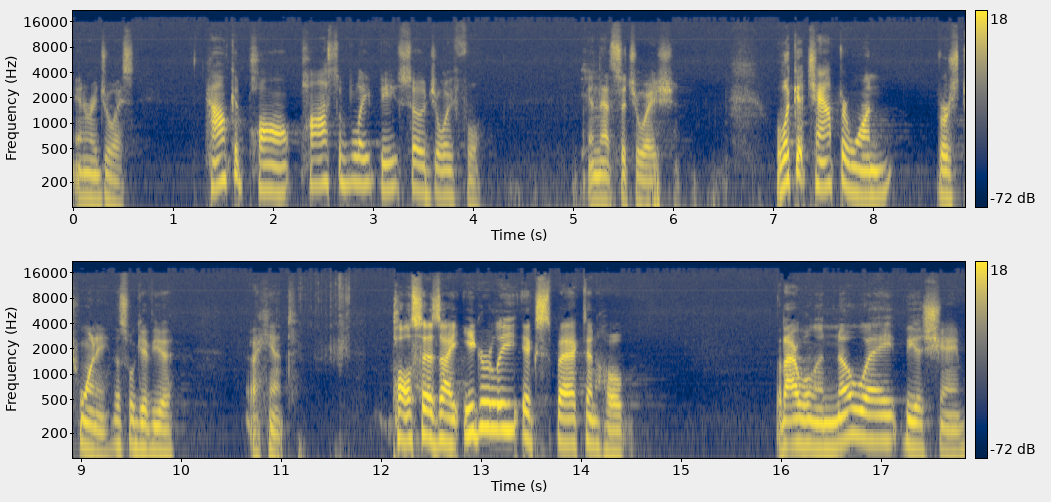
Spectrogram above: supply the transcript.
and rejoice. How could Paul possibly be so joyful in that situation? Look at chapter 1, verse 20. This will give you a hint. Paul says, I eagerly expect and hope that I will in no way be ashamed,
